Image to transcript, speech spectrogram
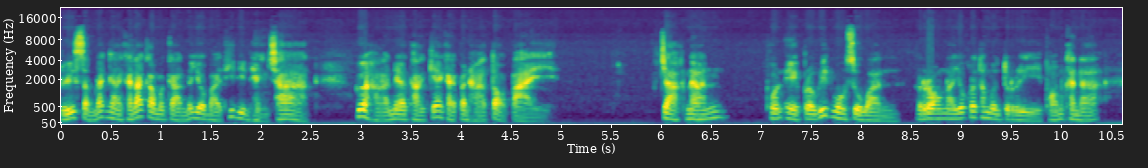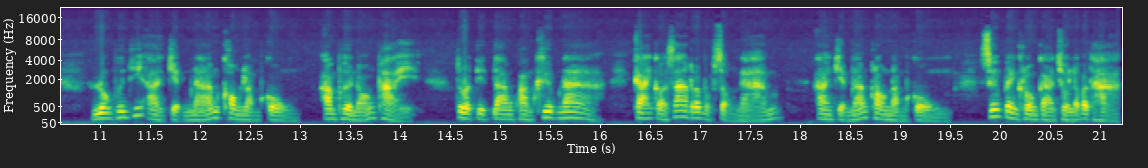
หรือสำนักงานคณะกรรมการนโยบายที่ดินแห่งชาติ เพื่อหาแนวทางแก้ไขปัญหาต่อไป จากนั้น พลเอกประวิตรวงสุวรรณ รองนายกรัฐมนตรีพร้อมคณะ ลงพื้นที่อ่างเก็บน้ำคลองลำกงอำเภอหนองไผ่ ตรวจติดตามความคืบหน้า การก่อสร้างระบบส่งน้ำอ่างเก็บน้ำคลองลำกง ซึ่งเป็นโครงการชนรับประทาน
